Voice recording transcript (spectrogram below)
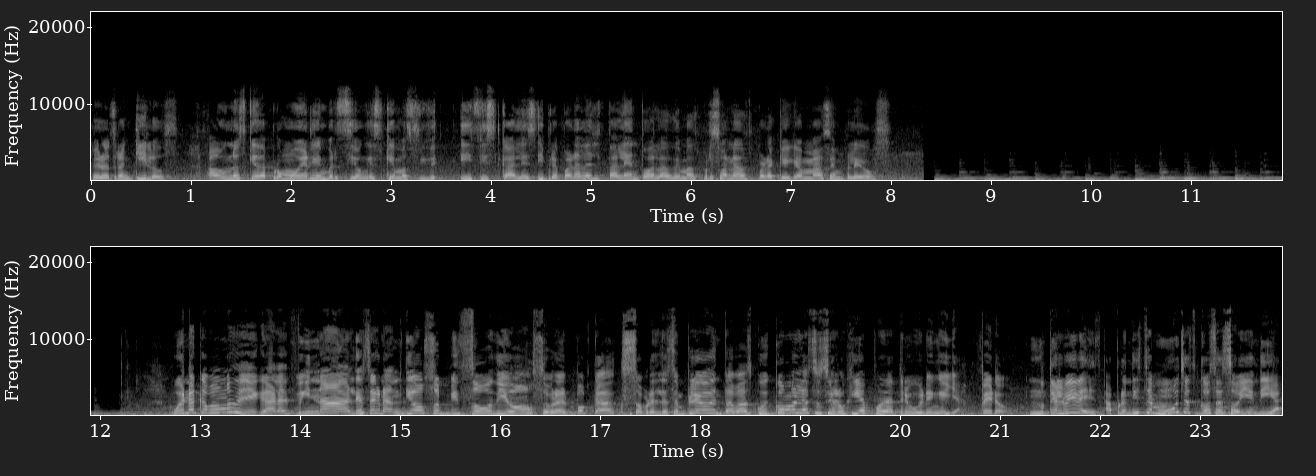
Pero tranquilos, aún nos queda promover la inversión, esquemas y fiscales y preparar el talento de las demás personas para que haya más empleos. Bueno, acabamos de llegar al final de este grandioso episodio sobre el podcast, sobre el desempleo en Tabasco y cómo la sociología puede atribuir en ella. Pero no te olvides, aprendiste muchas cosas hoy en día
